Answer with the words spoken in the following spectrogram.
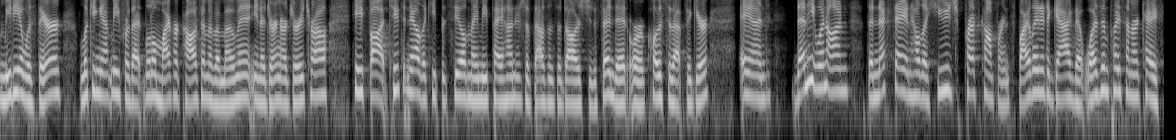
media was there looking at me for that little microcosm of a moment, you know, during our jury trial. He fought tooth and nail to keep keep it sealed made me pay hundreds of thousands of dollars to defend it or close to that figure. And then he went on the next day and held a huge press conference, violated a gag that was in place on our case,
